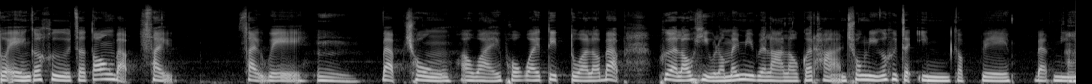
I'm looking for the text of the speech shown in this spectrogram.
ตัวเองก็คือจะต้องแบบใส่ใส่เวย์อืม แบบชงเอาไว้พกไว้ติดตัวแล้วแบบเผื่อเราหิวเราไม่มีเวลาเราก็ทาน ช่วงนี้ก็คือจะอินกับเวย์แบบนี้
